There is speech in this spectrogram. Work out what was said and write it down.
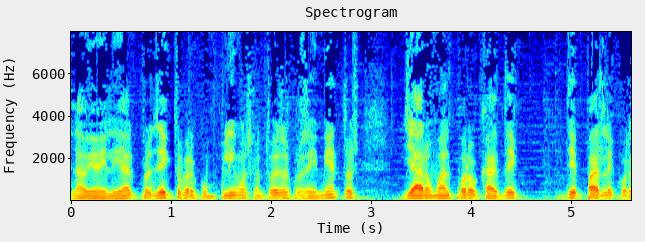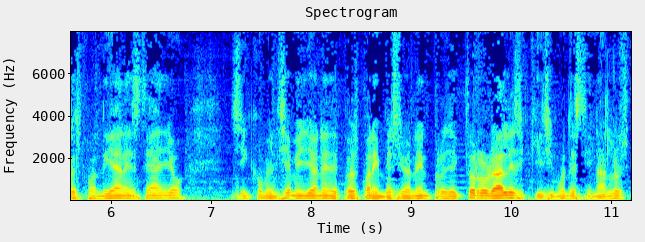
la viabilidad del proyecto, pero cumplimos con todos esos procedimientos. Ya Aromal por OCAC de, de Paz le correspondían este año 5.100 millones de pesos para inversión en proyectos rurales y quisimos destinarlos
